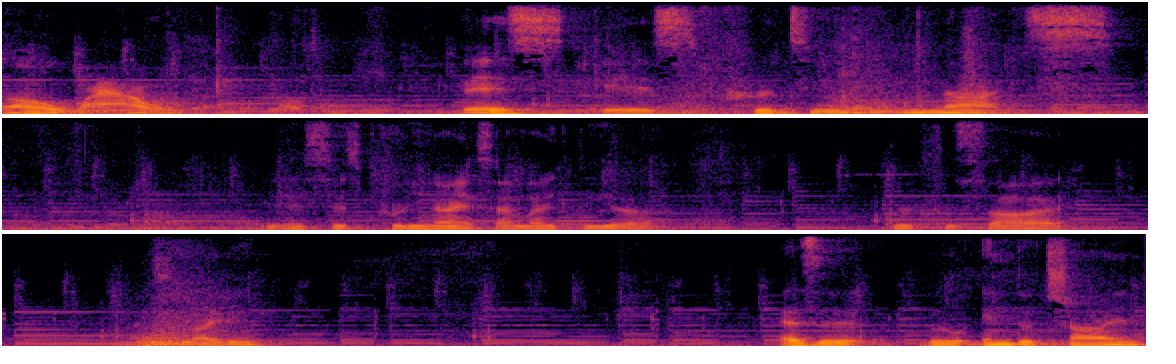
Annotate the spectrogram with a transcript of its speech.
Oh, wow. This is pretty nice. This is pretty nice. I like the uh, brick facade. Nice lighting. Has a little Indochine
